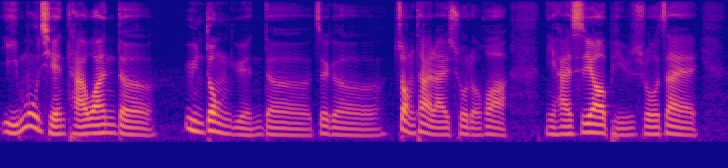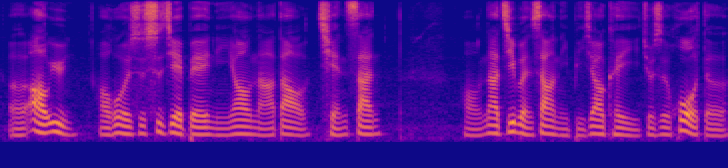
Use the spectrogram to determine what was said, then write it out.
以目前台湾的运动员的这个状态来说的话，你还是要比如说在呃奥运好或者是世界杯，你要拿到前三。哦，那基本上你比较可以就是获得。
